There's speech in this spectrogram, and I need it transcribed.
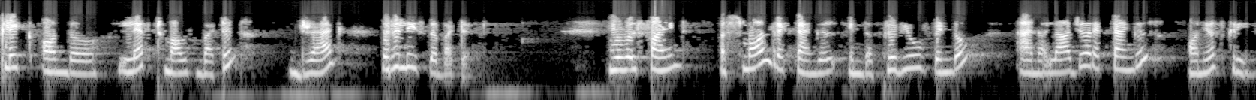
Click on the left mouse button, drag, release the button. You will find a small rectangle in the preview window and a larger rectangle on your screen.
